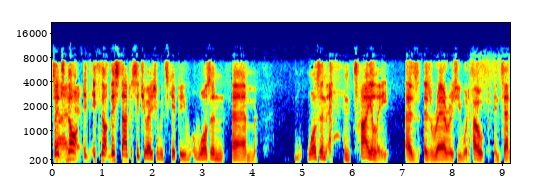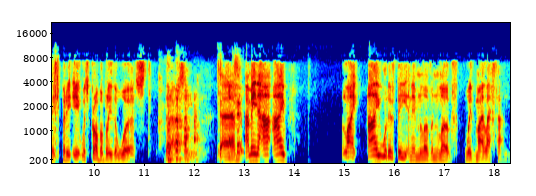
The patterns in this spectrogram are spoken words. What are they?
So it's Ah, not. okay. It, it's not this type of situation with Skippy. wasn't um, wasn't entirely as as rare as you would hope in tennis, but it, it was probably the worst that I've seen. Um, I mean, I, I like I would have beaten him love and love with my left hand,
